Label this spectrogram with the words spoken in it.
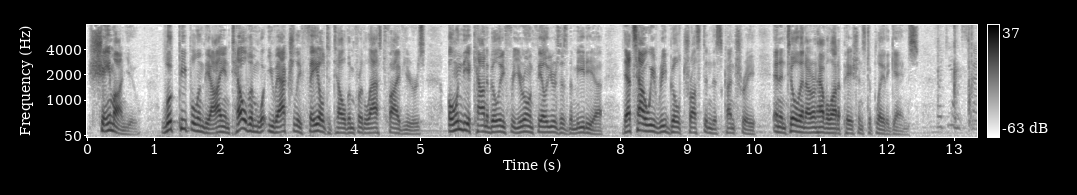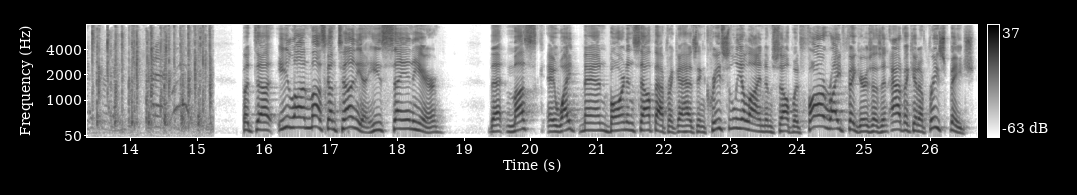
Shame on you. Look people in the eye and tell them what you've actually failed to tell them for the last five years. Own the accountability for your own failures as the media. That's how we rebuild trust in this country. And until then, I don't have a lot of patience to play the games. What do you expect from But uh, Elon Musk, I'm telling you, he's saying here that Musk, a white man born in South Africa, has increasingly aligned himself with far right figures as an advocate of free speech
